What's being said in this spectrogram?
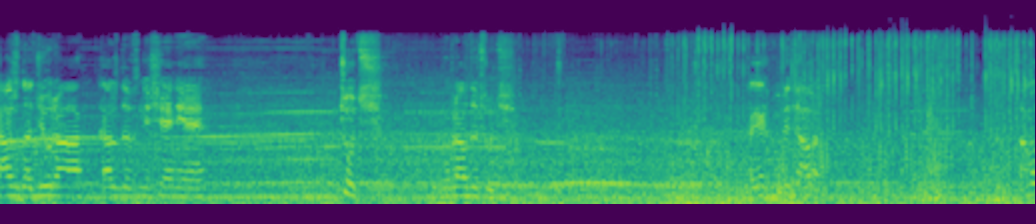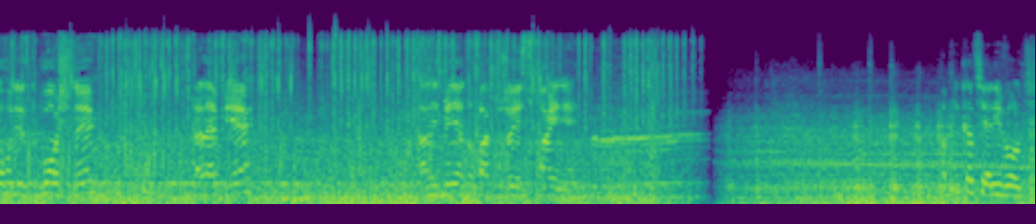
Każda dziura, każde wzniesienie czuć. Naprawdę czuć. Tak jak powiedziałem, samochód jest głośny, telepie, ale nie zmienia to faktu, że jest fajnie. Aplikacja Revolt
